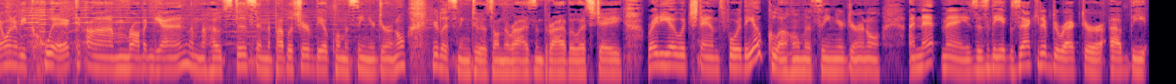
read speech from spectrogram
I want to be quick. I'm Robin Gunn. I'm the hostess and the publisher of the Oklahoma Senior Journal. You're listening to us on the Rise and Thrive OSJ Radio, which stands for the Oklahoma Senior Journal. Annette Mays is the executive director of the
